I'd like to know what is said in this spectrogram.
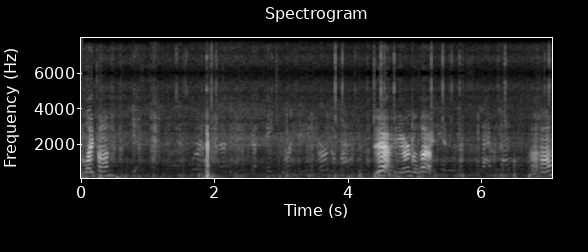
red lights on? Yeah, he earned a lap. Uh huh.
